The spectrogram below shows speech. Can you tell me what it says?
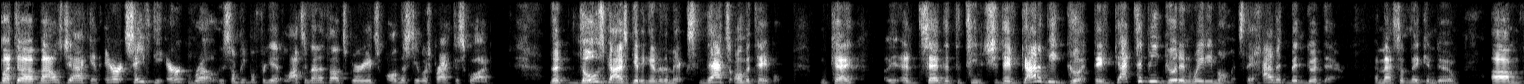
But uh, Myles Jack and Eric safety, Eric Rowe, who some people forget, lots of NFL experience on the Steelers practice squad that those guys getting into the mix, that's on the table. Okay. And said that the team, they've got to be good. They've got to be good in weighty moments. They haven't been good there. And that's something they can do. Um,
